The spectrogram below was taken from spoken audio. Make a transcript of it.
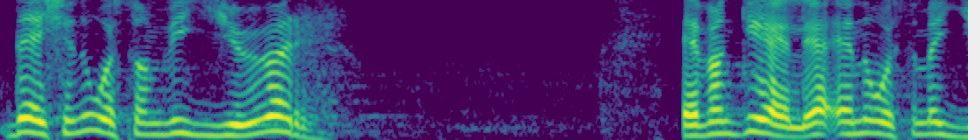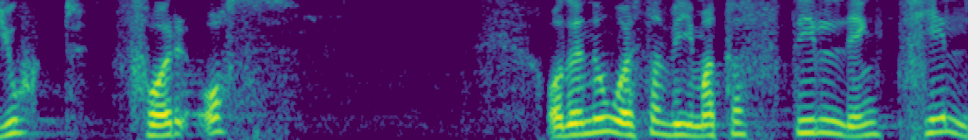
det er ikke noe som vi gjør. Evangeliet er noe som er gjort for oss. Og det er noe som vi må ta stilling til.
